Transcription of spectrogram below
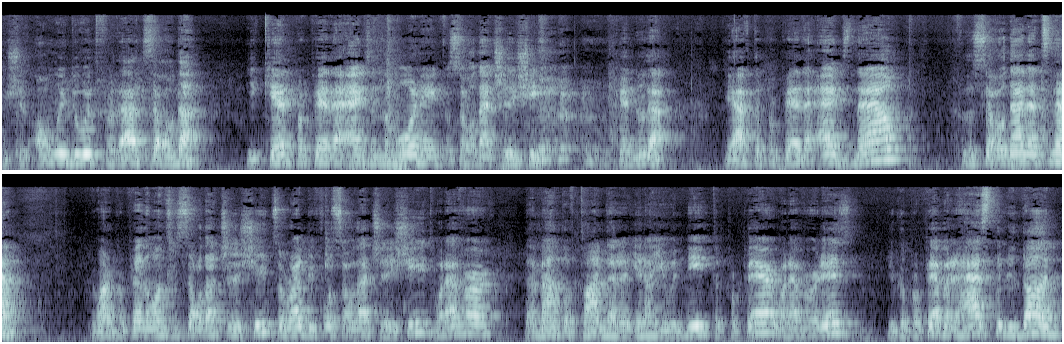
you should only do it for that seudah. You can't prepare the eggs in the morning for seudat shlishit. You can't do that. You have to prepare the eggs now for the seudah that's now. You want to prepare the ones for seudat shlishit, so right before seudat shlishit, whatever the amount of time that you know you would need to prepare, whatever it is, you can prepare, but it has to be done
